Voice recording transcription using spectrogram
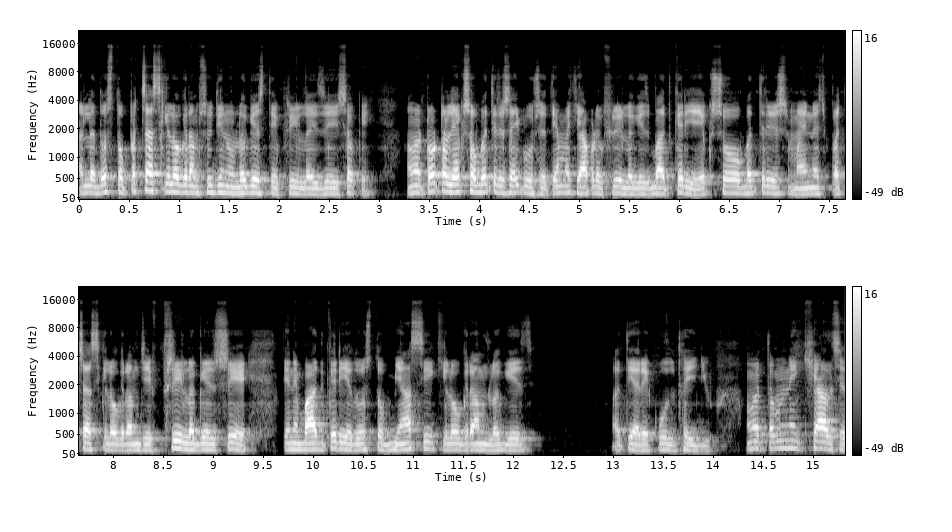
એટલે દોસ્તો, પચાસ કિલોગ્રામ સુધીનું લગેજ તે ફ્રી લઈ જઈ શકે. હવે ટોટલ એકસો બત્રીસ આપ્યું છે, તેમાંથી આપણે ફ્રી લગેજ બાદ કરીએ. એકસો બત્રીસ માઇનસ પચાસ કિલોગ્રામ જે ફ્રી લગેજ છે, તેને બાદ કરીએ દોસ્તો, બ્યાસી કિલોગ્રામ લગેજ. અત્યારે કુલ થઈ ગયું. હવે તમને ખ્યાલ છે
